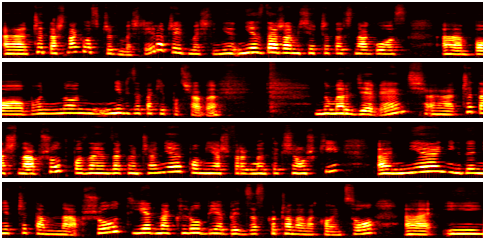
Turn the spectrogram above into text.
E, czytasz na głos czy w myśli? Raczej w myśli. Nie, nie zdarza mi się czytać na głos, e, bo, bo no, nie widzę takiej potrzeby. Numer 9. Czytasz naprzód, poznając zakończenie, pomijasz fragmenty książki. E, Nie, nigdy nie czytam naprzód, jednak lubię być zaskoczona na końcu e, i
